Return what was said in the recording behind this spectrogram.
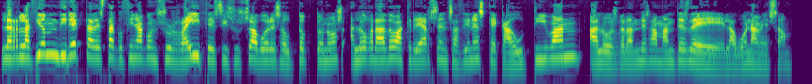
La relación directa de esta cocina con sus raíces y sus sabores autóctonos ha logrado crear sensaciones que cautivan a los grandes amantes de la buena mesa.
